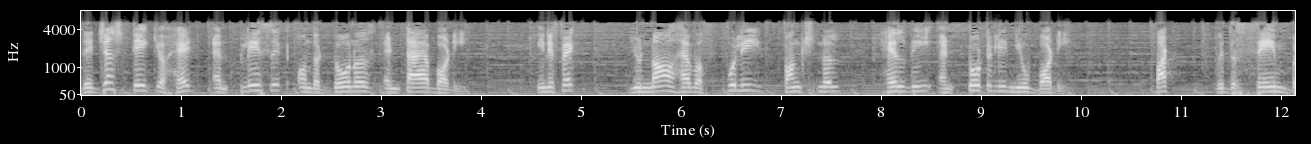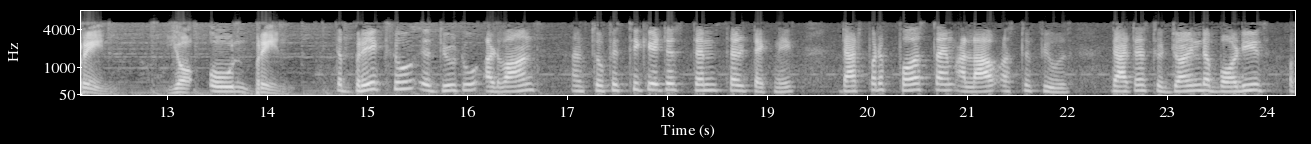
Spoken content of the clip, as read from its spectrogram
They just take your head and place it on the donor's entire body. In effect, you now have a fully functional, healthy and totally new body. But with the same brain, your own brain. The breakthrough is due to advanced and sophisticated stem cell techniques that for the first time allow us to fuse, that is to join the bodies of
